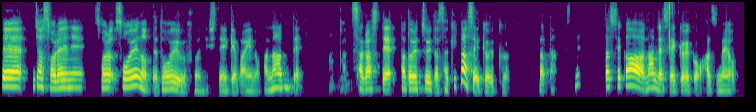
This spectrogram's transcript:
でじゃあそれにそそういうのってどういうふうにしていけばいいのかなって探してたどり着いた先が性教育だったんですね。私がなんで性教育を始めようと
